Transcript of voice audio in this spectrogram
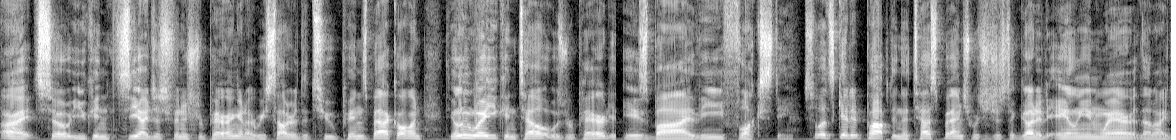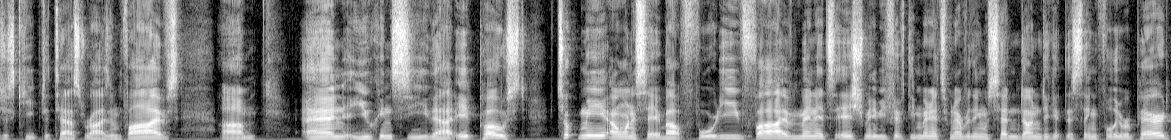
Alright, so you can see I just finished repairing it. I resoldered the two pins back on. The only way you can tell it was repaired is by the flux stain. So let's get it popped in the test bench, which is just a gutted Alienware that I just keep to test Ryzen 5s. Um, and you can see that it posts took me, I want to say, about 45 minutes ish, maybe 50 minutes when everything was said and done to get this thing fully repaired.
